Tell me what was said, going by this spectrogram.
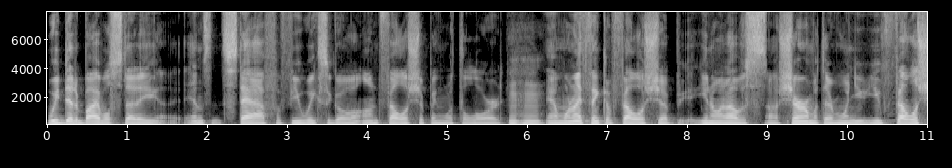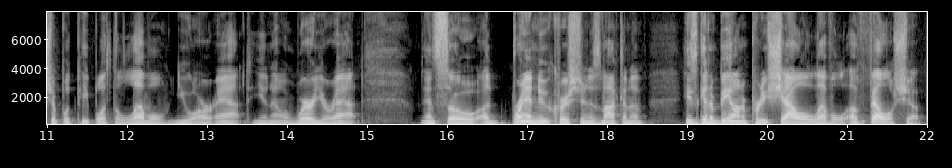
We did a Bible study in staff a few weeks ago on fellowshipping with the Lord. Mm-hmm. And when I think of fellowship, you know, and I was uh, sharing with everyone, you, you fellowship with people at the level you are at, you know, where you're at. And so a brand new Christian is not going to, he's going to be on a pretty shallow level of fellowship.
